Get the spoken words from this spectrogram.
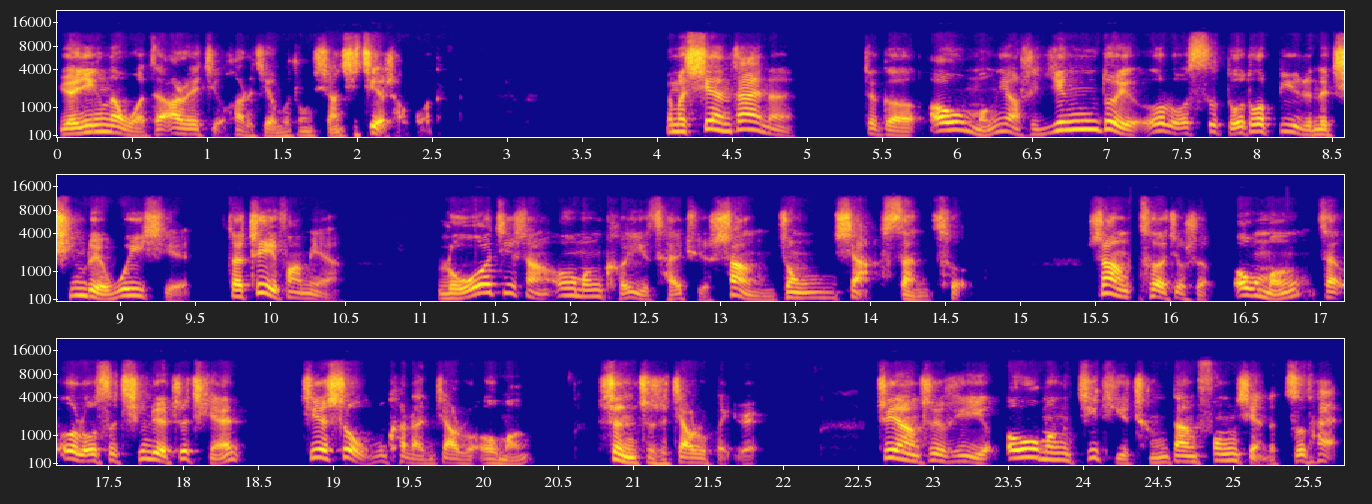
原因呢？我在二月九号的节目中详细介绍过的。那么现在呢？这个欧盟要是应对俄罗斯咄咄逼人的侵略威胁，在这方面啊，逻辑上欧盟可以采取上中下三策。上策就是欧盟在俄罗斯侵略之前接受乌克兰加入欧盟，甚至是加入北约。这样就是以欧盟集体承担风险的姿态，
